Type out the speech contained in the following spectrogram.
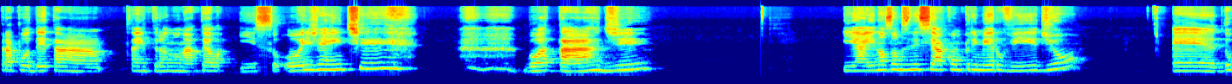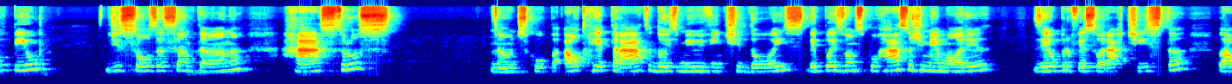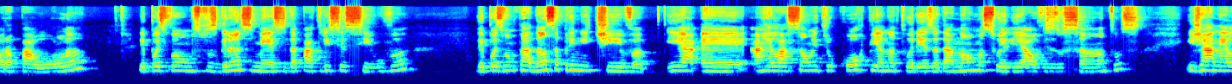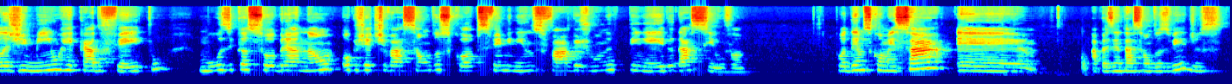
para poder estar tá, tá entrando na tela. Isso. Oi, gente. Boa tarde. E aí nós vamos iniciar com o primeiro vídeo é, do Pio de Souza Santana, Rastros, não, desculpa, Autorretrato 2022. Depois vamos por Rastros de Memória, eu, professor artista, Laura Paola. Depois vamos para os grandes mestres da Patrícia Silva. Depois vamos para a dança primitiva e a, é, a relação entre o corpo e a natureza da Norma Sueli Alves dos Santos. E Janelas de Mim, um recado feito, música sobre a não objetivação dos corpos femininos, Fábio Júnior Pinheiro da Silva. Podemos começar é, a apresentação dos vídeos?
